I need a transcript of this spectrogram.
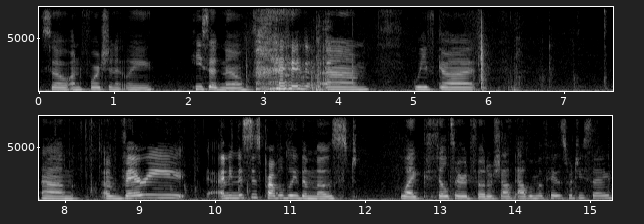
So unfortunately, he said no. um, we've got um, a very. I mean, this is probably the most like filtered photoshopped album of his. Would you say?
